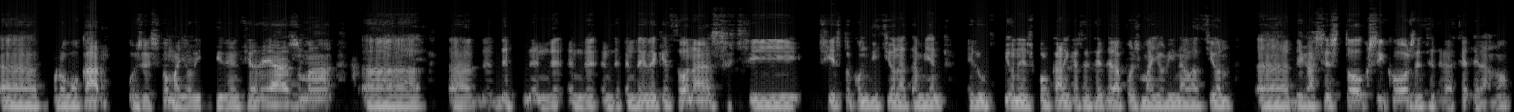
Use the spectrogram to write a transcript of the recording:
eh, provocar, pues esto, mayor incidencia de asma, uh, depende de qué zonas, si, esto condiciona también erupciones volcánicas, etcétera, pues mayor inhalación de gases tóxicos, etcétera, etcétera, ¿no?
